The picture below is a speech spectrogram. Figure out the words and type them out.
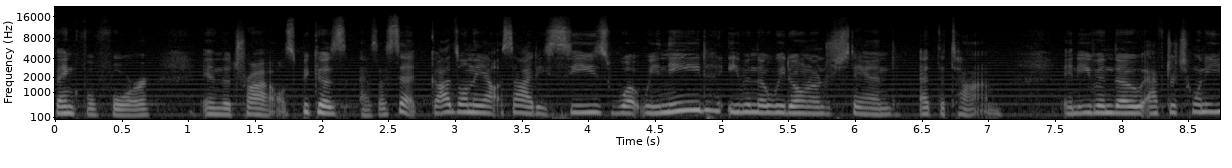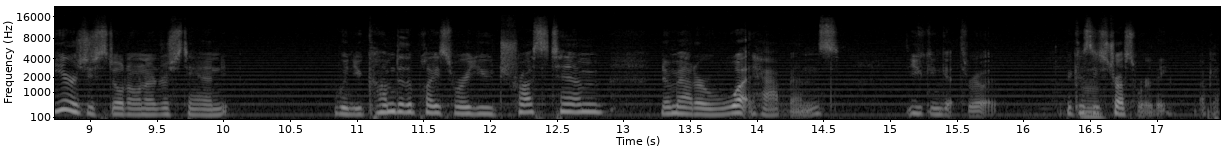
thankful for in the trials. Because, as I said, God's on the outside. He sees what we need, even though we don't understand at the time. And even though after 20 years you still don't understand, when you come to the place where you trust Him, no matter what happens, you can get through it because Mm. He's trustworthy. Okay.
